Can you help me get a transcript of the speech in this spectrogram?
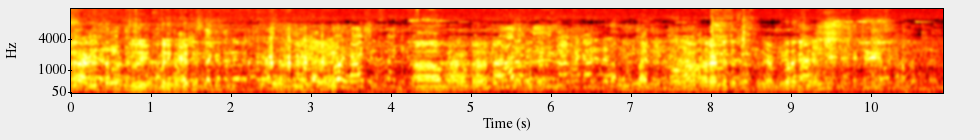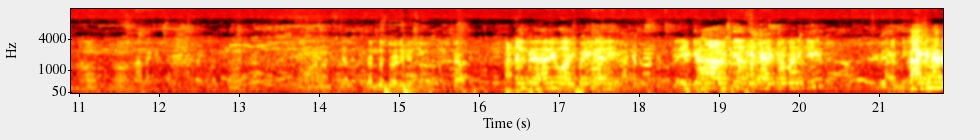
సార్ రెండు సార్ అడిగేసారు అటల్ బిహారీ వాజ్పేయి గారి విగ్రహావిష్కరణ కార్యక్రమానికి కాకినాడ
